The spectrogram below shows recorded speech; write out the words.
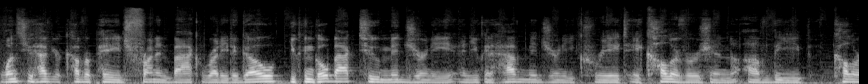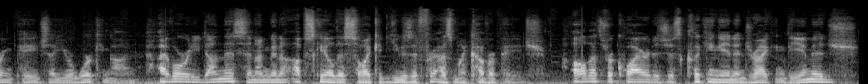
Once you have your cover page front and back ready to go, you can go back to mid Midjourney and you can have Midjourney create a color version of the coloring page that you're working on. I've already done this and I'm going to upscale this so I could use it for as my cover page. All that's required is just clicking in and dragging the image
